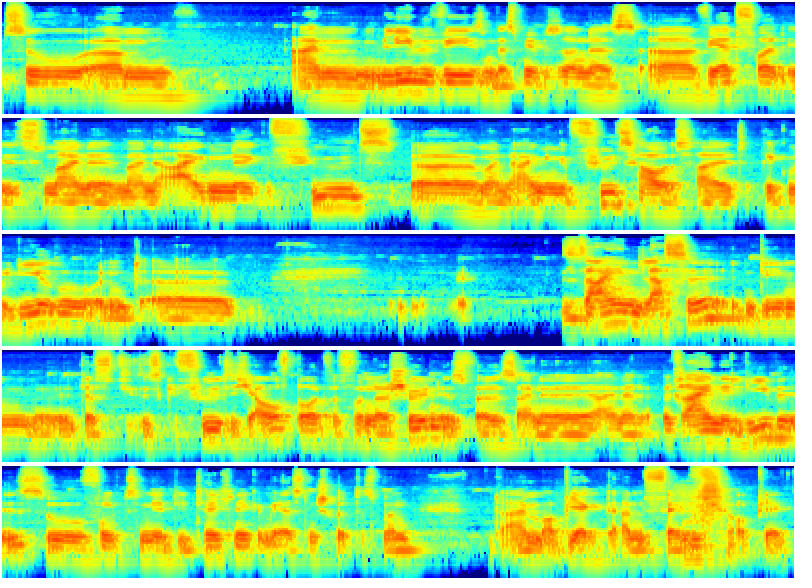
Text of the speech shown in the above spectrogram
zu ähm, einem Lebewesen, das mir besonders äh, wertvoll ist, meine, meine eigene Gefühls, äh, meinen eigenen Gefühlshaushalt reguliere und äh, sein lasse, indem äh, dass dieses Gefühl sich aufbaut, was wunderschön ist, weil es eine, eine reine Liebe ist. So funktioniert die Technik im ersten Schritt, dass man mit einem Objekt anfängt, Objekt,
